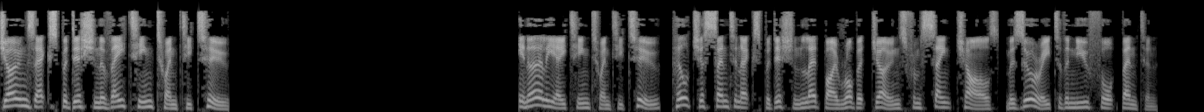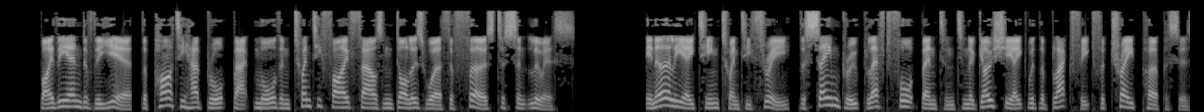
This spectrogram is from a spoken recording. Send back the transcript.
Jones Expedition of 1822 In early 1822, Pilcher sent an expedition led by Robert Jones from St. Charles, Missouri to the new Fort Benton. By the end of the year, the party had brought back more than $25,000 worth of furs to St. Louis. In early 1823, the same group left Fort Benton to negotiate with the Blackfeet for trade purposes,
